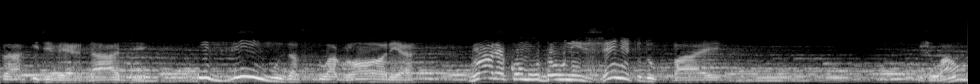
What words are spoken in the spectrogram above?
graça e de verdade, e vimos a sua glória, glória como do unigênito do Pai. João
